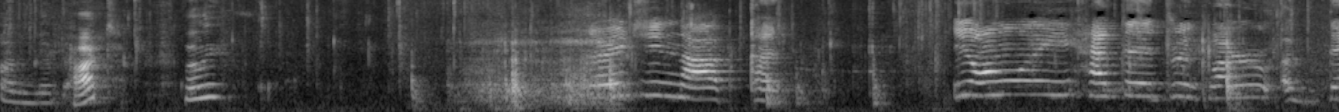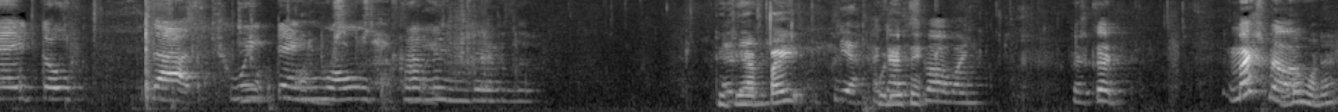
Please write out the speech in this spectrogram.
On the back. Hot, Lily? Actually not, because you only have to drink water a day so that sweet won't come in the... Did And you have a bite? Yeah, What do I you got think? a small one. It's good. Marshmallow. I don't want it.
